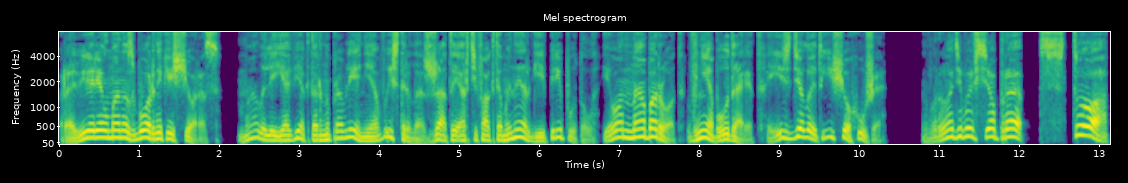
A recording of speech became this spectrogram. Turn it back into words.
Проверил моносборник еще раз. Мало ли я вектор направления выстрела, сжатый артефактом энергии, перепутал, и он, наоборот, в небо ударит и сделает еще хуже. Вроде бы все про... Стоп!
